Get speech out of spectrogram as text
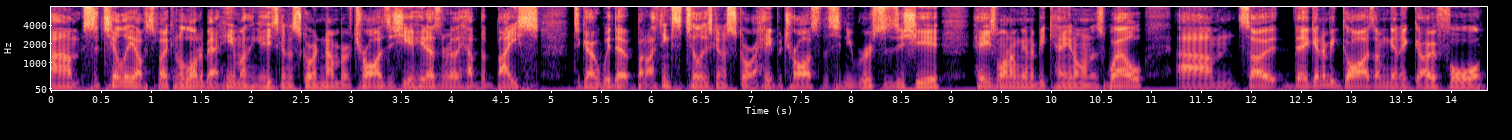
Um, Sitili, I've spoken a lot about him. I think he's going to score a number of tries this year. He doesn't really have the base to go with it, but I think Sitili is going to score a heap of tries for the Sydney Roosters this year. He's one I'm going to be keen on as well. Um, so they're going to be guys I'm going to go for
